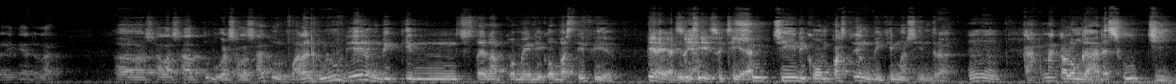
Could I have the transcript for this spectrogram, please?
Indra ini adalah eh, salah satu bukan salah satu malah dulu dia yang bikin stand up komedi Kompas TV ya. Iya, iya, Jadi, Suci, Suci ya. Suci di Kompas tuh yang bikin Mas Indra. Hmm. Karena kalau nggak ada Suci,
